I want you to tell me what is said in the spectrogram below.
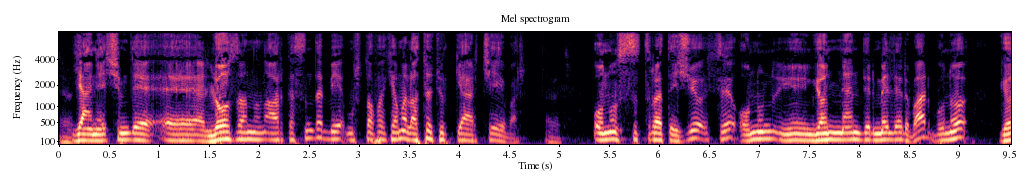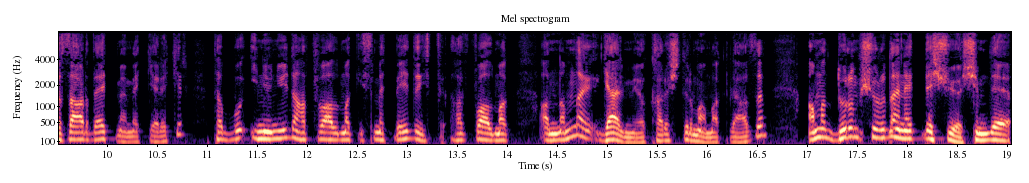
Evet. Yani şimdi e, Lozan'ın arkasında bir Mustafa Kemal Atatürk gerçeği var. Evet. Onun stratejisi, onun e, yönlendirmeleri var. Bunu göz ardı etmemek gerekir. Tabi bu İnönü'yü de hafife almak, İsmet Bey'i de hafife almak anlamına gelmiyor. Karıştırmamak lazım. Ama durum şurada netleşiyor. Şimdi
